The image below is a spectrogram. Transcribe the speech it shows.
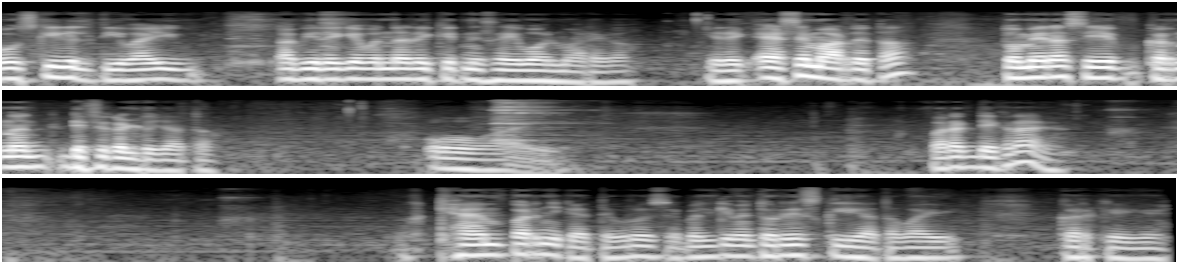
वो उसकी गलती भाई। ये देखिए बंदा देख कितनी सही बॉल मारेगा। ये देख, ऐसे मार देता तो मेरा सेव करना डिफ़िकल्ट हो जाता। ओ भाई। फ़र्क देख रहा है? कैंपर नहीं कहते ब्रो इसे, बल्कि मैं तो रिस्क लिया था भाई करके ये।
